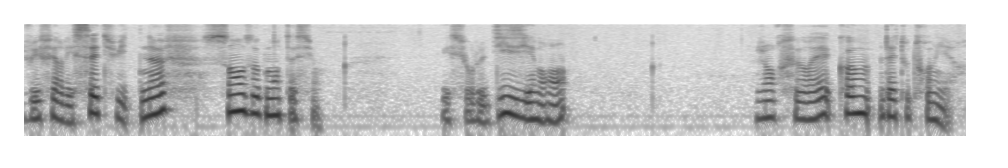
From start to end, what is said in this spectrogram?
je vais faire les 7, 8, 9 sans augmentation. Et sur le dixième rang, j'en referai comme la toute première.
